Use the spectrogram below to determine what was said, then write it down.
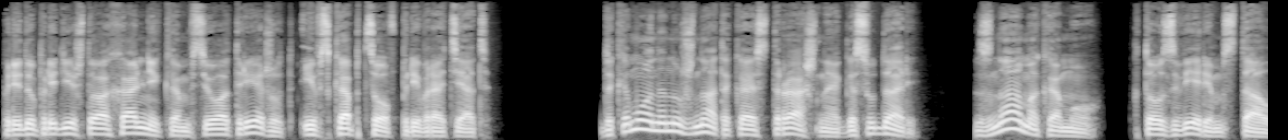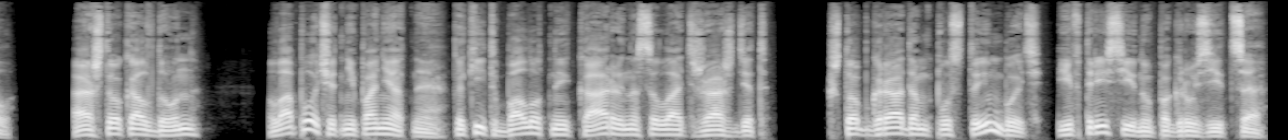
Предупреди, что охальникам все отрежут и в скопцов превратят. Да кому она нужна, такая страшная, государь? Знамо кому, кто зверем стал. А что колдун? Лопочет непонятное, какие-то болотные кары насылать жаждет. Чтоб градом пустым быть и в трясину погрузиться.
